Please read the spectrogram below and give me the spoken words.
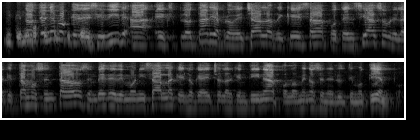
y tenemos... Nos tenemos que, decidir a explotar y aprovechar la riqueza potencial sobre la que estamos sentados en vez de demonizarla, que es lo que ha hecho la Argentina, por lo menos en el último tiempo.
